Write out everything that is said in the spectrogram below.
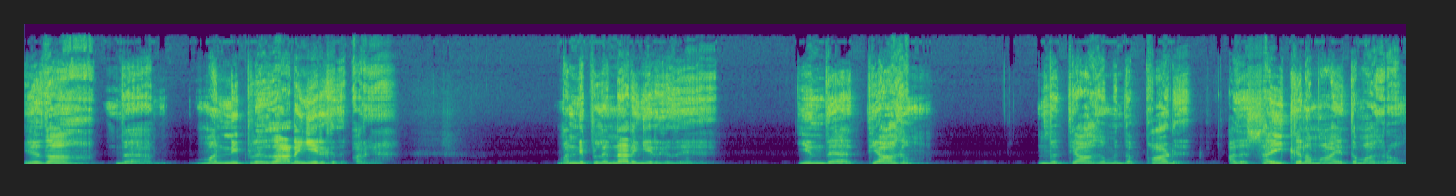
இதுதான் இந்த மன்னிப்பில் தான் அடங்கி இருக்குது பாருங்கள் மன்னிப்பில் என்ன அடங்கி இருக்குது? இந்த தியாகம் இந்த தியாகம் இந்த பாடு அதை சகிக்க நம்ம ஆயத்தமாகிறோம்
